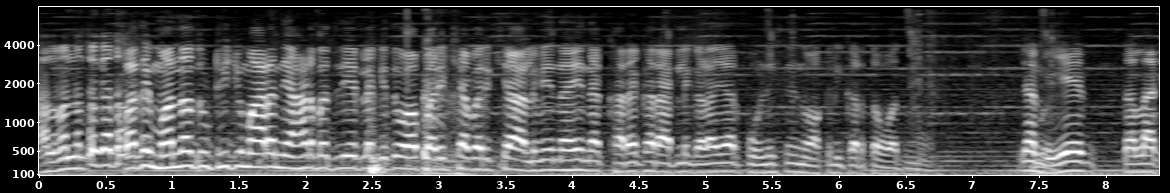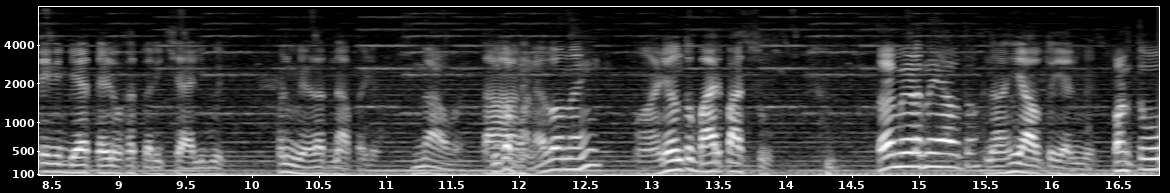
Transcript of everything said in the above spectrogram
હાલવા નતો કેતો પછી મન જ ઉઠી ગયું મારા નિહાળ બદલી એટલે કીધું આ પરીક્ષા પરીક્ષા હાલવી નહીં ને ખરેખર આટલી ગળા યાર પોલીસની નોકરી કરતો હોત હું એટલે મેં તલાટીની બે ત્રણ વખત પરીક્ષા હાલી ગઈ પણ મેળ જ ના પડ્યો. ના હોય. તું તો ભણેલો નહીં? ભણ્યો તો બાર પાસ છું. તો મેળ નહીં આવતો? નહીં આવતો યાર મેં પણ તું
